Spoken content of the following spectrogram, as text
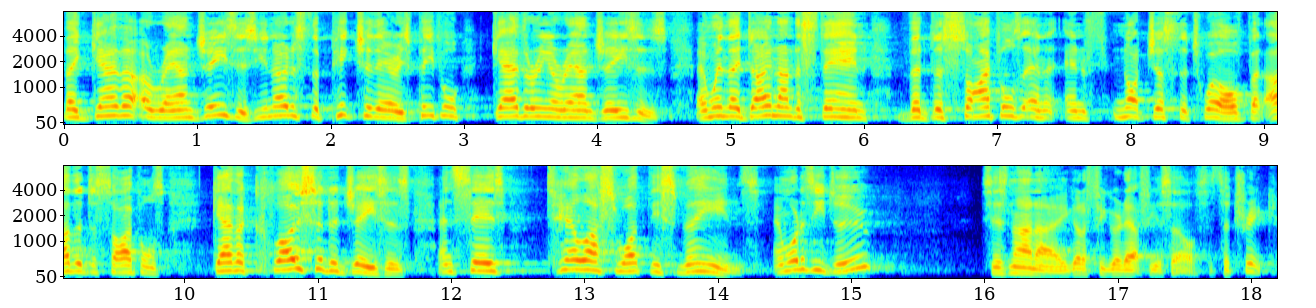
They gather around Jesus. You notice the picture there is people gathering around Jesus. And when they don't understand, the disciples, and, and not just the 12, but other disciples, gather closer to Jesus and says, Tell us what this means. And what does he do? He says, No, no, you've got to figure it out for yourselves. It's a trick.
